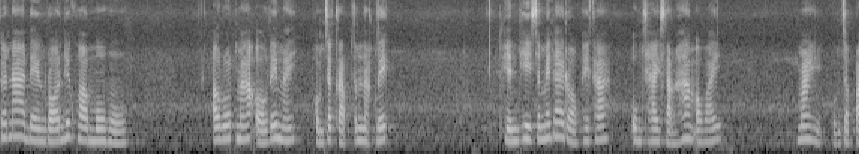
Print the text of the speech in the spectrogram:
ก็หน้าแดงร้อนด้วยความโมโห เอารถม้าออกได้ไหม ผมจะกลับตำหนักเล็ก เห็นทีจะไม่ได้หรอกเพคะ องค์ชายสั่งห้ามเอาไว้ ไม่ผมจะไป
